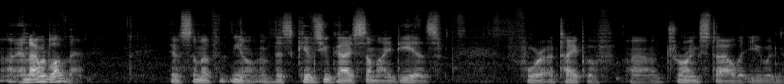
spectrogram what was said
Uh, and I would love that. If some of you know if this gives you guys some ideas for a type of uh, drawing style that you would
